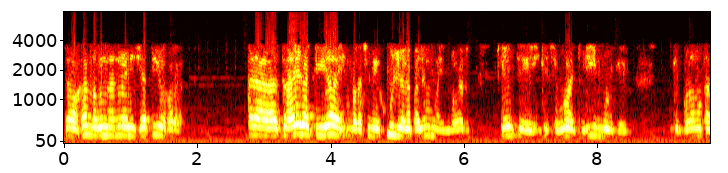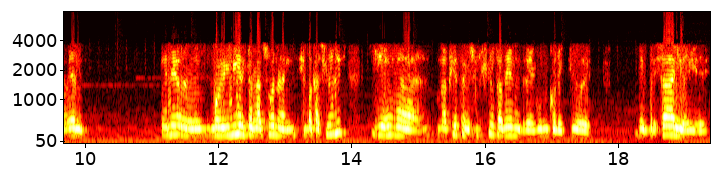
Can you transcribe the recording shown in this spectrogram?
trabajando con una nueva iniciativa para para traer actividades en vacaciones de julio a La Paloma y mover gente y que se mueva el turismo y que, podamos también tener movimiento en la zona en, vacaciones y es una, una fiesta que surgió también entre algún colectivo de, empresarios y de,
